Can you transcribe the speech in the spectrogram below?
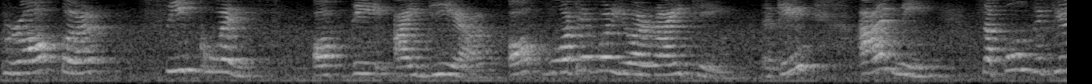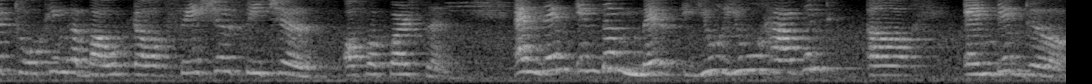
proper sequence of the ideas of whatever you are writing okay? I mean suppose if you're talking about uh, facial features of a person and then in the mid you you haven't uh, ended uh,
